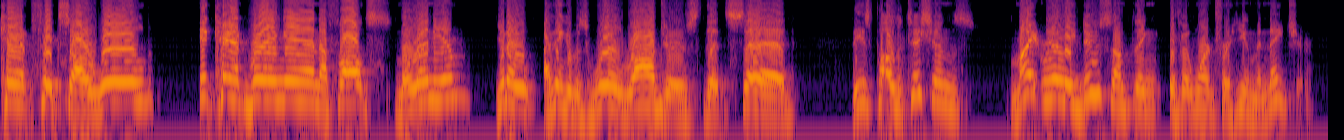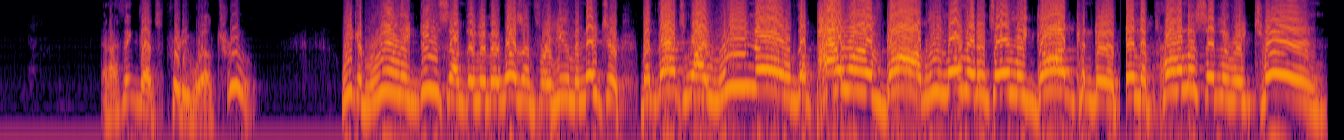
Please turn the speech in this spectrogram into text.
can't fix our world. It can't bring in a false millennium. You know, I think it was Will Rogers that said these politicians might really do something if it weren't for human nature. And I think that's pretty well true. We could really do something if it wasn't for human nature. But that's why we know the power of God. We know that it's only God can do it. And the promise of the return,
